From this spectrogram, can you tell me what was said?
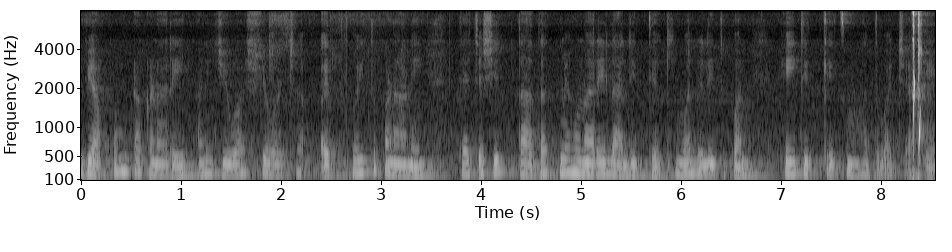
व्यापून टाकणारे आणि जीवाशिवाच्या अद्वैतपणाने त्याच्याशी तादात्म्य होणारे लालित्य किंवा ललितपण हे तितकेच महत्त्वाचे आहे.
